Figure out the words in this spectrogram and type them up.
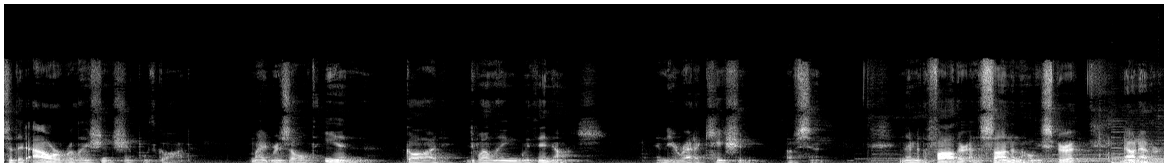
so that our relationship with God might result in God dwelling within us and the eradication of sin. In the name of the Father, and the Son, and the Holy Spirit, now and ever,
